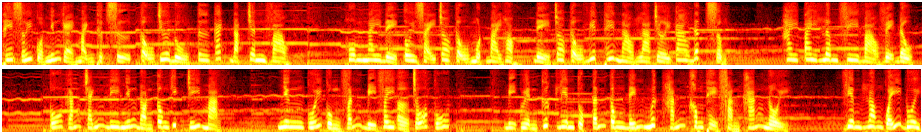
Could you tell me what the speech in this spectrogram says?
Thế giới của những kẻ mạnh thực sự cậu chưa đủ tư cách đặt chân vào. Hôm nay để tôi dạy cho cậu một bài học, để cho cậu biết thế nào là trời cao đất rộng. Hay tay Lâm Phi bảo vệ đầu. Cố gắng tránh đi những đòn công kích chí mạng. Nhưng cuối cùng vẫn bị vây ở chỗ cũ. Bị quyền cước liên tục tấn công đến mức hắn không thể phản kháng nổi. Viêm long quấy đuôi.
